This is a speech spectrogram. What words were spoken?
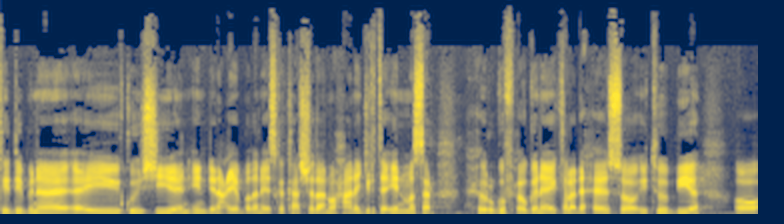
kadibna ay ku heshiiyeen in dhinacyo badan ay iska kaashadaan. Waxaana jirta in masar xurguf xoogan ay kala dhexeyso etoobiya oo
